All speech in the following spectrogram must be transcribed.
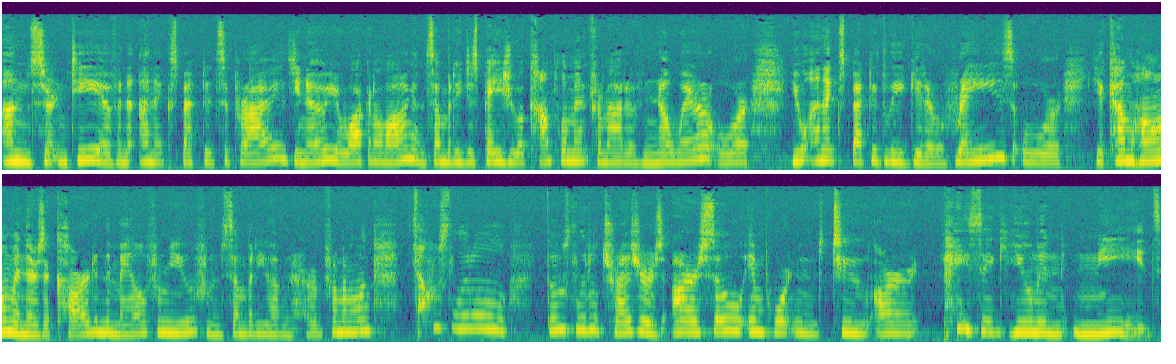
uncertainty of an unexpected surprise. You know, you're walking along and somebody just pays you a compliment from out of nowhere, or you unexpectedly get a raise, or you come home and there's a card in the mail from you from somebody you haven't heard from in a long. Those little those little treasures are so important to our basic human needs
